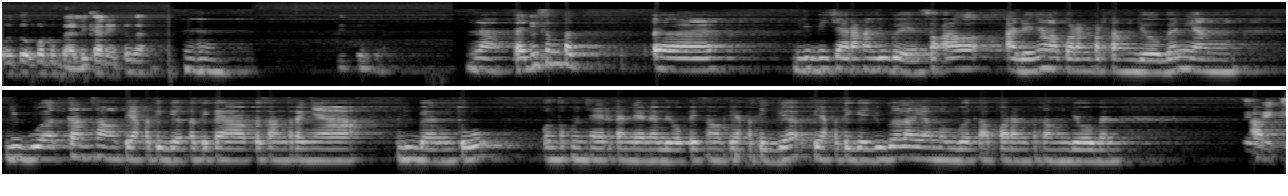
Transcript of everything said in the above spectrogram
untuk mengembalikan itu kan hmm. gitu nah tadi sempat uh, dibicarakan juga ya soal adanya laporan pertanggungjawaban yang dibuatkan sama pihak ketiga ketika pesantrennya dibantu untuk mencairkan dana BOP sama pihak ketiga pihak ketiga juga lah yang membuat laporan pertanggungjawaban TPK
